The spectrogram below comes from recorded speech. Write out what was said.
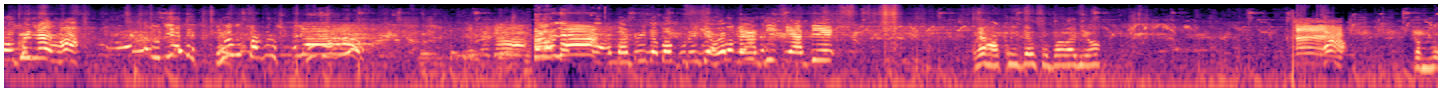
ઓકે ને હા. બટરી ડબ્બા પૂરી ગયા હવે પ્યારથી પ્યારથી હવે હાખરી જાવ સુપાવા દો ગમે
